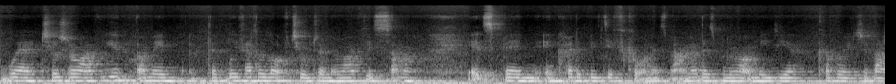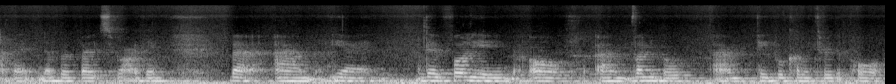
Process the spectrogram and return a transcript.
where children arrive. You, I mean, the, we've had a lot of children arrive this summer. It's been incredibly difficult, on and there's, I know there's been a lot of media coverage about the number of boats arriving. But um, yeah, the volume of um, vulnerable um, people coming through the port,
